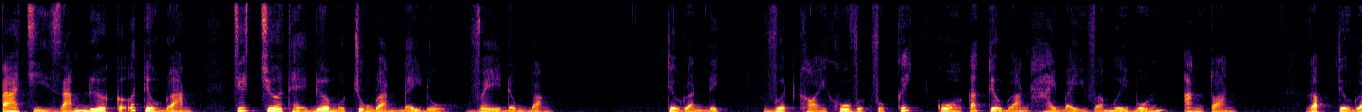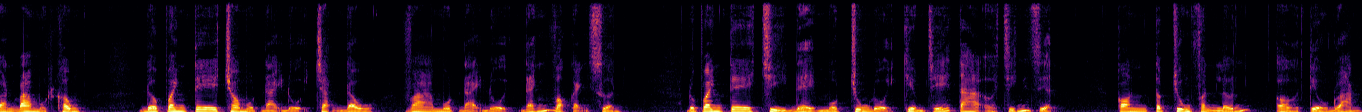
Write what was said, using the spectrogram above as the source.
ta chỉ dám đưa cỡ tiểu đoàn chứ chưa thể đưa một trung đoàn đầy đủ về đồng bằng. Tiểu đoàn địch vượt khỏi khu vực phục kích của các tiểu đoàn 27 và 14 an toàn. Gặp tiểu đoàn 310, Đờ Panh Tê cho một đại đội chặn đầu và một đại đội đánh vào cạnh sườn. Tê chỉ để một trung đội kiềm chế ta ở chính diện, còn tập trung phần lớn ở tiểu đoàn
